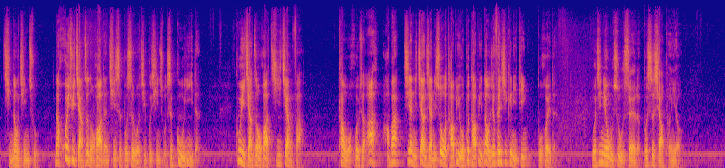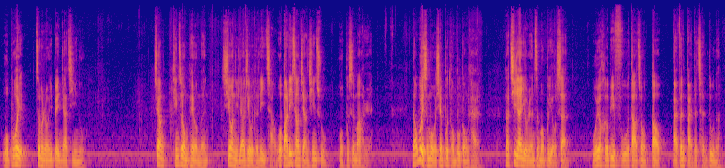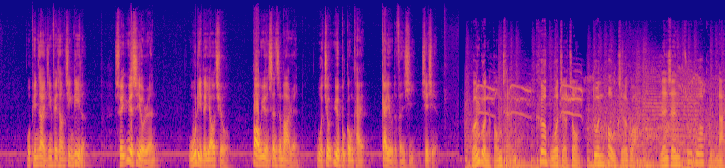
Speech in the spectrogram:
请弄清楚。那会去讲这种话的人，其实不是逻辑不清楚，是故意的，故意讲这种话，激将法。看我会不会说啊？好吧，既然你这样讲，你说我逃避，我不逃避，那我就分析给你听。不会的，我今年五十五岁了，不是小朋友。我不会这么容易被人家激怒，这样听众朋友们，希望你了解我的立场。我把立场讲清楚，我不是骂人。那为什么我现在不同步公开？那既然有人这么不友善，我又何必服务大众到百分百的程度呢？我平常已经非常尽力了，所以越是有人无理的要求、抱怨甚至骂人，我就越不公开该有的分析。谢谢。滚滚红尘，刻薄者众，敦厚者寡，人生诸多苦难，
